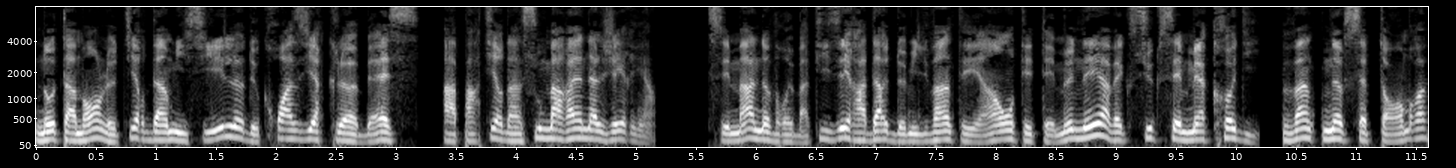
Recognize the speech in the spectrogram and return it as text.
notamment le tir d'un missile de croisière Club S, à partir d'un sous-marin algérien. Ces manœuvres baptisées Radar 2021 ont été menées avec succès mercredi, 29 septembre,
